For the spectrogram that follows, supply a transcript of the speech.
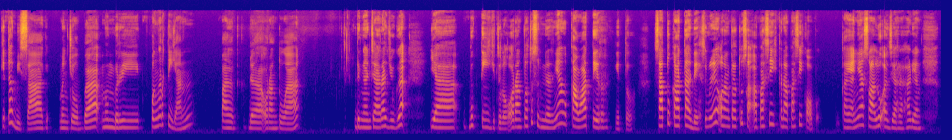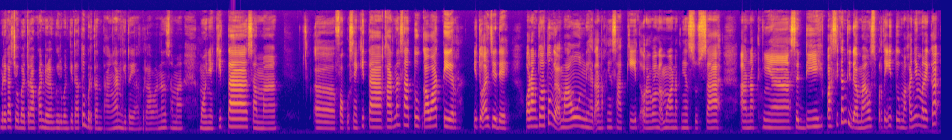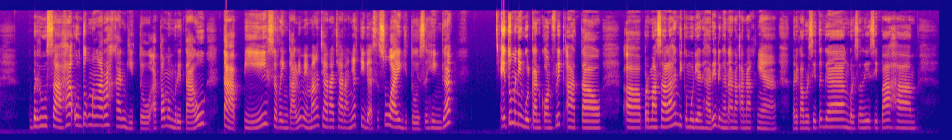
kita bisa mencoba memberi pengertian pada orang tua dengan cara juga ya bukti gitu loh. Orang tua tuh sebenarnya khawatir gitu. Satu kata deh, sebenarnya orang tua tuh apa sih? Kenapa sih kok kayaknya selalu aja hal-hal yang mereka coba terapkan dalam kehidupan kita tuh bertentangan gitu ya, berlawanan sama maunya kita, sama uh, fokusnya kita karena satu khawatir itu aja deh. Orang tua tuh nggak mau melihat anaknya sakit orang tua nggak mau anaknya susah anaknya sedih pasti kan tidak mau seperti itu. Makanya mereka berusaha untuk mengarahkan gitu atau memberitahu tapi sering kali memang cara-caranya tidak sesuai gitu. Sehingga itu menimbulkan konflik atau uh, permasalahan di kemudian hari dengan anak-anaknya. Mereka bersih tegang, berselisih paham,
